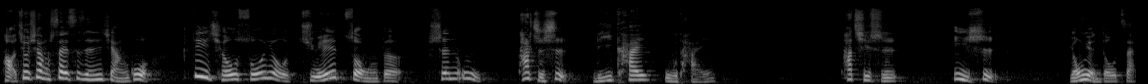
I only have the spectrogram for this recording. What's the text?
好，就像赛斯曾经讲过，地球所有绝种的生物，它只是离开舞台，它其实意识永远都在。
